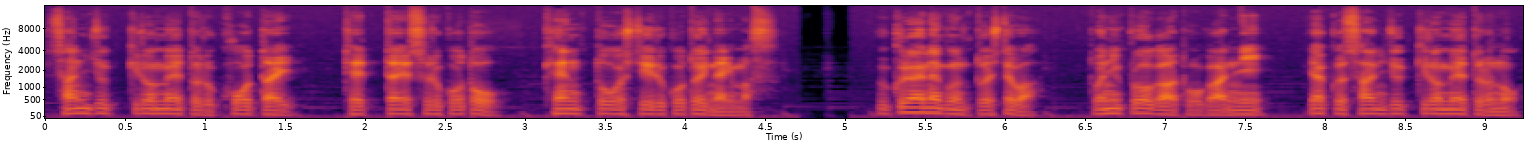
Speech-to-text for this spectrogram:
30km 後退、撤退することを検討していることになります。ウクライナ軍としてはドニプロ川東岸に約 30km の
